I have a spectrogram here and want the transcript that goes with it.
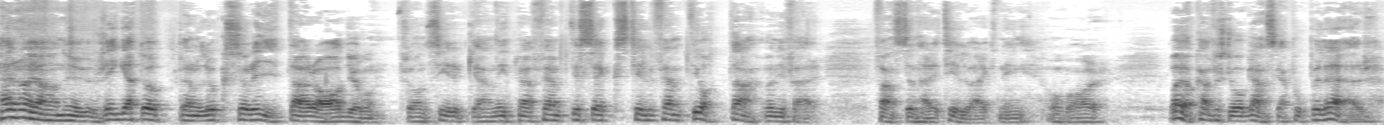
Här har jag nu riggat upp en Luxorita radio från cirka 1956 till 58 ungefär fanns den här i tillverkning och var vad jag kan förstå ganska populär.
